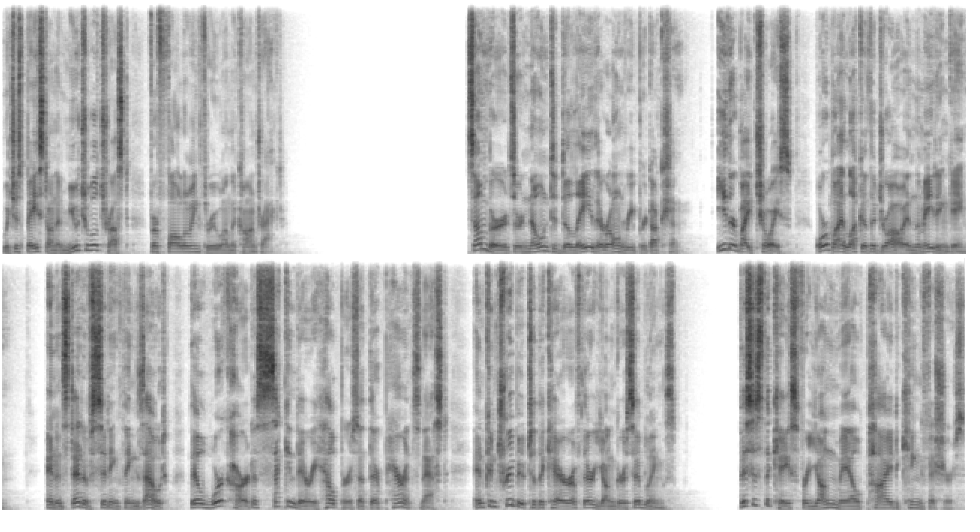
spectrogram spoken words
which is based on a mutual trust for following through on the contract. Some birds are known to delay their own reproduction, either by choice or by luck of the draw in the mating game. And instead of sitting things out, they'll work hard as secondary helpers at their parent's nest and contribute to the care of their younger siblings. This is the case for young male pied kingfishers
